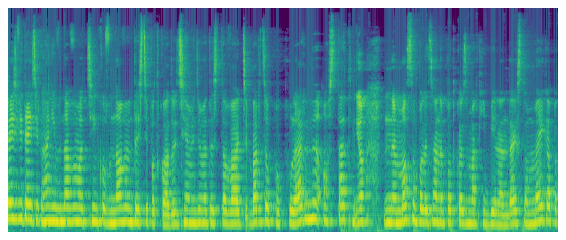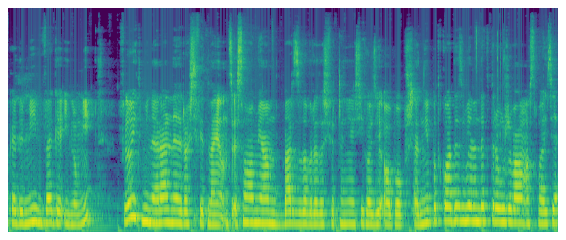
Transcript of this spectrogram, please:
Cześć, witajcie kochani w nowym odcinku, w nowym teście podkładu. Dzisiaj będziemy testować bardzo popularny ostatnio, m, mocno polecany podkład z marki Bielenda. Jest to Makeup Academy Vega Illumi. Fluid mineralny rozświetlający. Sama miałam bardzo dobre doświadczenie, jeśli chodzi o poprzednie podkłady z Bielendy, które używałam, a słuchajcie,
